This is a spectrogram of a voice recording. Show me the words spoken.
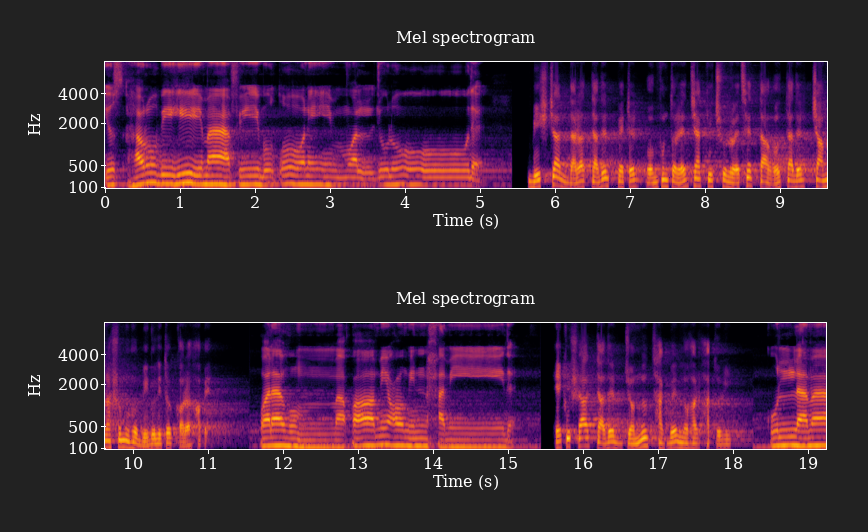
يسهر به ما في بطونهم والجلود বিষটার দ্বারা তাদের পেটের অভ্যন্তরে যা কিছু রয়েছে তাও তাদের চামড়াসমূহ বিগলিত করা হবে ولهم مقامع من حميد একুশ আর তাদের জন্য থাকবে লোহার হাতুড়ি كلما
